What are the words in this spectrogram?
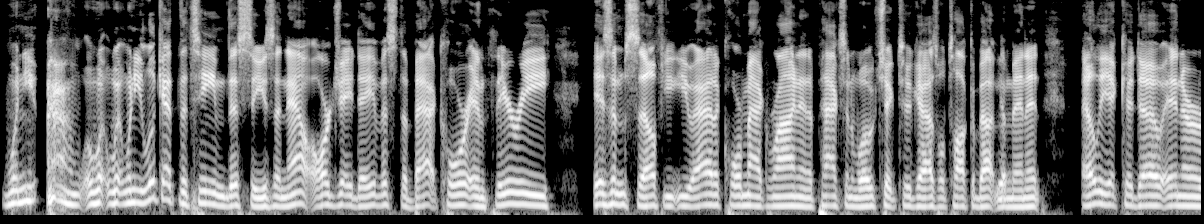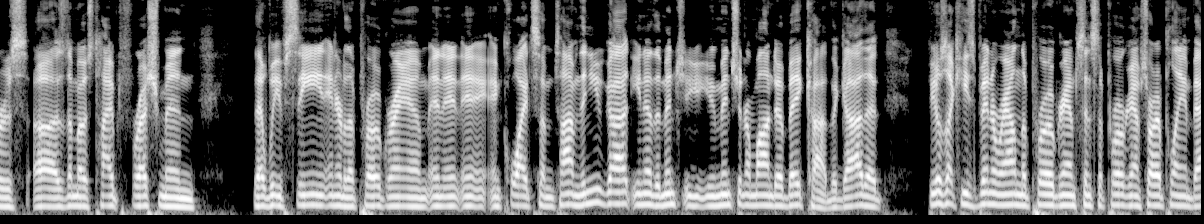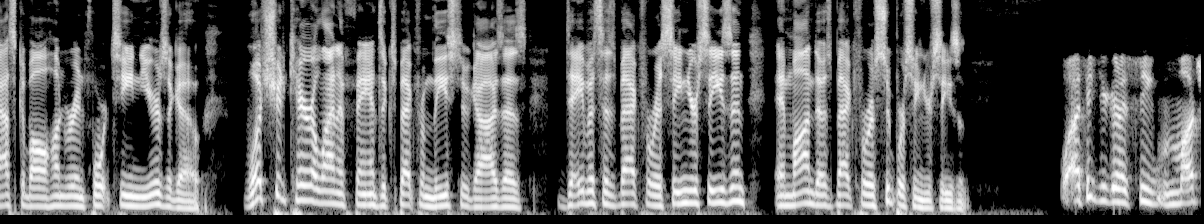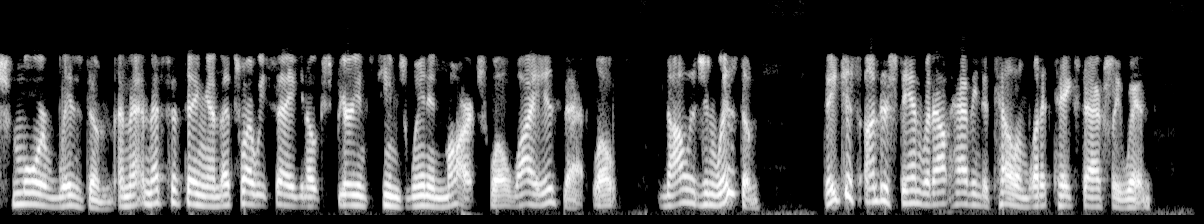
When you when you look at the team this season, now R.J. Davis, the backcourt in theory is himself. You you add a Cormac Ryan and a Paxton Wojcik, two guys we'll talk about in yep. a minute. Elliot Cadeau enters uh, as the most hyped freshman that we've seen enter the program in, in, in, quite some time. Then you've got, you know, the mention you mentioned Armando Bacot, the guy that feels like he's been around the program since the program started playing basketball 114 years ago. What should Carolina fans expect from these two guys as Davis is back for his senior season and Mondo's back for a super senior season? Well, I think you're going to see much more wisdom, and that, and that's the thing, and that's why we say you know experienced teams win in March. Well, why is that? Well, knowledge and wisdom. They just understand without having to tell them what it takes to actually win.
